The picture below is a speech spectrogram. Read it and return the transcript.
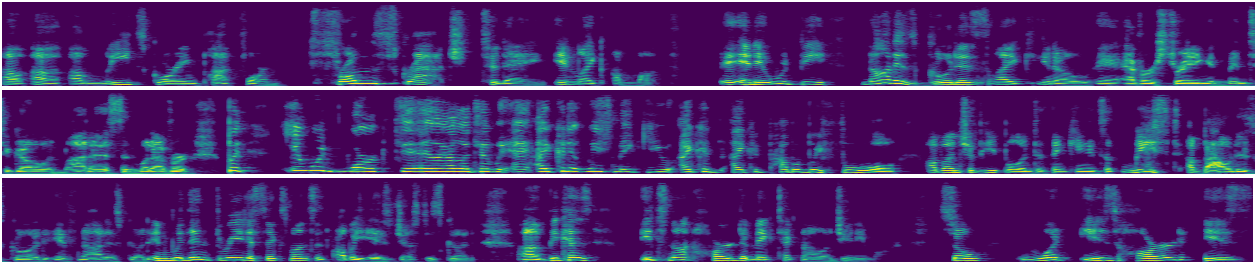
a, a, a lead scoring platform from scratch today in like a month and it would be not as good as like you know Everstring and Mintigo and Lattice and whatever, but it would work relatively. I, I, could at least make you. I could. I could probably fool a bunch of people into thinking it's at least about as good, if not as good. And within three to six months, it probably is just as good uh, because it's not hard to make technology anymore. So what is hard is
